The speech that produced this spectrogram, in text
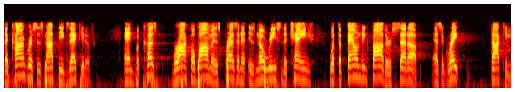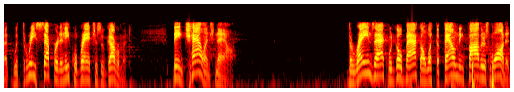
The Congress is not the executive. And because Barack Obama is president is no reason to change what the founding fathers set up as a great document with three separate and equal branches of government being challenged now. The REINS Act would go back on what the founding fathers wanted.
